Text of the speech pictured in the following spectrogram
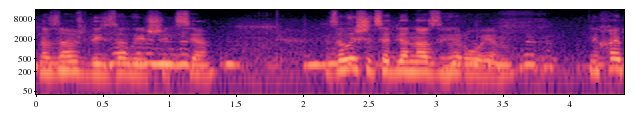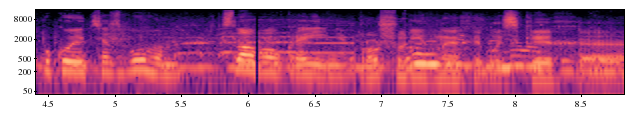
назавжди й залишиться. Залишиться для нас героєм. Нехай покоїться з Богом. Слава Україні! Прошу рідних і близьких е,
